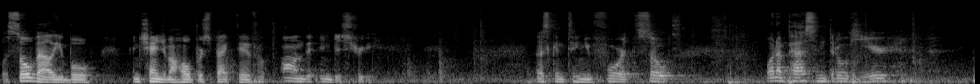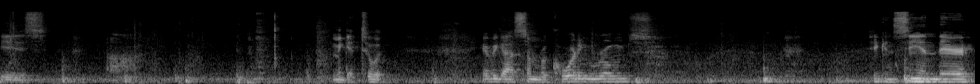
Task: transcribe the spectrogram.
was so valuable and changed my whole perspective on the industry. Let's continue forth. So, what I'm passing through here is, um, let me get to it. Here we got some recording rooms. If you can see in there,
